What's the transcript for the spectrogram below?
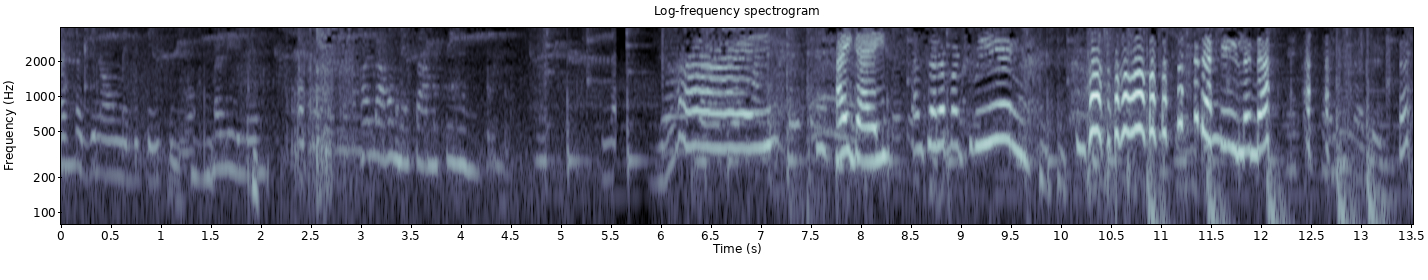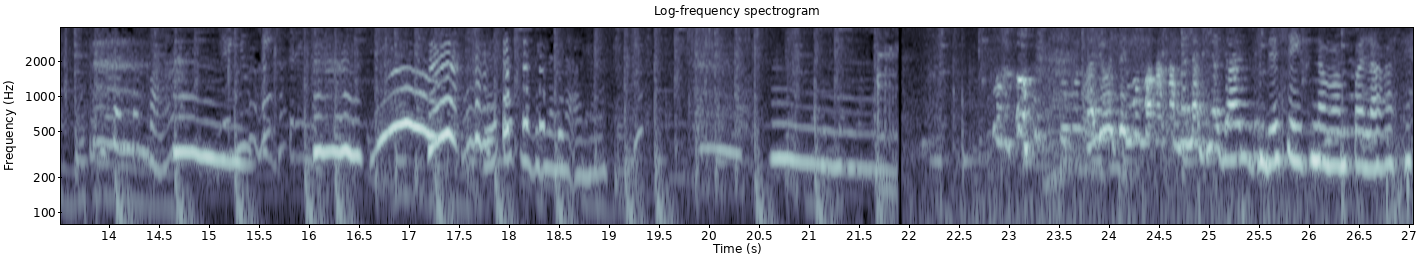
Kaya siya ginawang meditation ko. Malilog. Opo. Akala ko may something. Hi! Hi, guys! Ang sarap mag-swing. Nakilo na. ayusin mo baka kamalaglagan. Hindi, safe naman pala kasi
